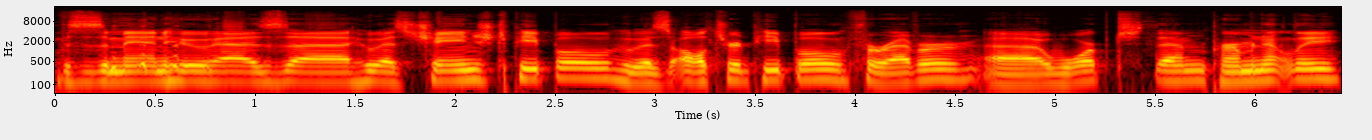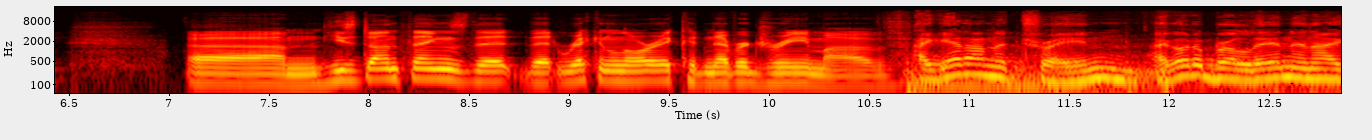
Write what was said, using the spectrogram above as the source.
this is a man who has uh, who has changed people, who has altered people forever, uh, warped them permanently. Um, he's done things that, that Rick and Lori could never dream of. I get on a train, I go to Berlin, and I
